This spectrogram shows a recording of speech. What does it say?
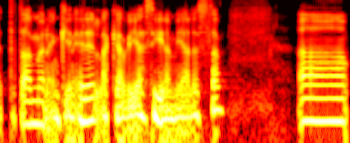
että tämmöinenkin edelläkävijä siinä mielessä. Ää,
